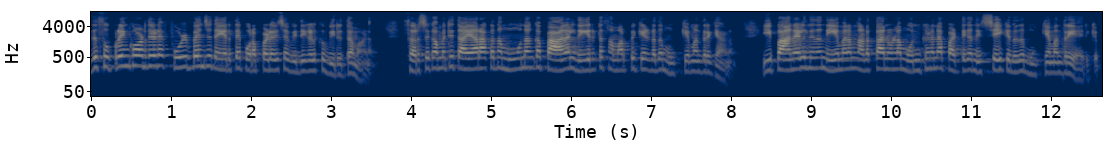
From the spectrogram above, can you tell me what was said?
ഇത് സുപ്രീം കോടതിയുടെ ഫുൾ ബെഞ്ച് നേരത്തെ പുറപ്പെടുവിച്ച വിധികൾക്ക് വിരുദ്ധമാണ്. സെർച്ച് കമ്മിറ്റി തയ്യാറാക്കുന്ന മൂന്നംഗ പാനൽ നേരിട്ട് സമർപ്പിക്കേണ്ടത് മുഖ്യമന്ത്രിക്കാണ്. ഈ പാനലിൽ നിന്ന് നിയമനം നടത്താനുള്ള മുൻഗണനാ പട്ടിക നിശ്ചയിക്കുന്നത് മുഖ്യമന്ത്രിയായിരിക്കും.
